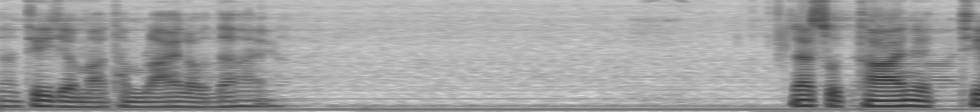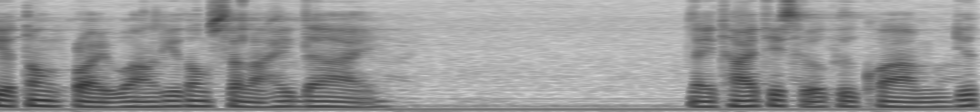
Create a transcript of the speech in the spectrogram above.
นะที่จะมาทำร้ายเราได้ และสุดท้ายเนี่ยที่จะต้องปล่อยวางที่ต้องสละให้ได้ ในท้ายที่สุดคือความยึด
